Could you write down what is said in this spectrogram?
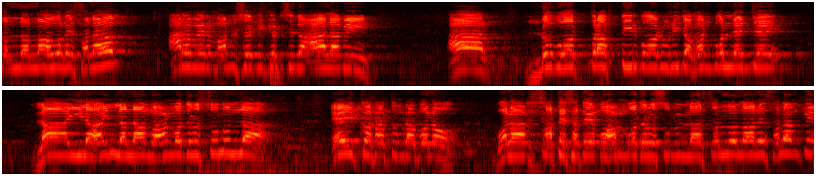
সাল্লাহ সাল্লাম আরবের মানুষের নিকট ছিল আলামিন আর নবুয়ত প্রাপ্তির পর উনি যখন বললেন যে মোহাম্মদ রসুল্লাহ এই কথা তোমরা বলো। বলার সাথে সাথে মোহাম্মদ রসুল্লাহ সাল্লাহ সাল্লামকে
